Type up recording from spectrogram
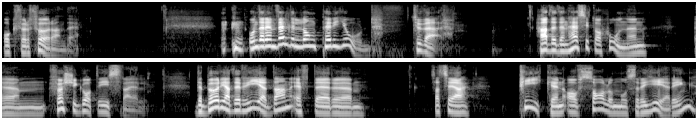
och förförande. Under en väldigt lång period, tyvärr, hade den här situationen ehm, um, försiggått i Israel. Det började redan efter um, så att säga piken av Salomos regering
